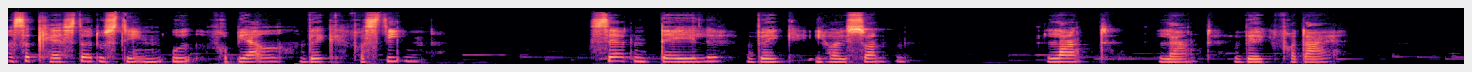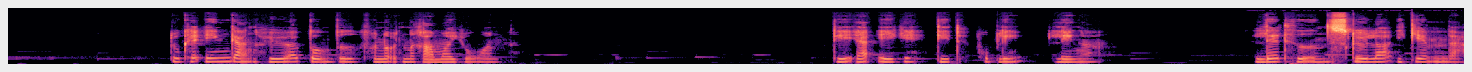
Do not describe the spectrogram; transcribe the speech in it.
Og så kaster du stenen ud fra bjerget, væk fra stien. Ser den dale væk i horisonten. Langt, langt væk fra dig. Du kan ikke engang høre bumpet, fra når den rammer jorden. Det er ikke dit problem længere. Letheden skyller igennem dig.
